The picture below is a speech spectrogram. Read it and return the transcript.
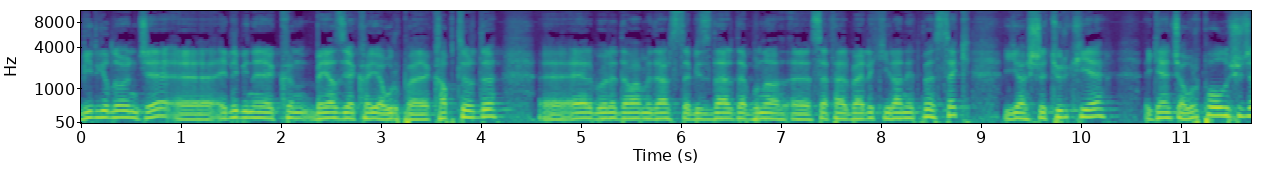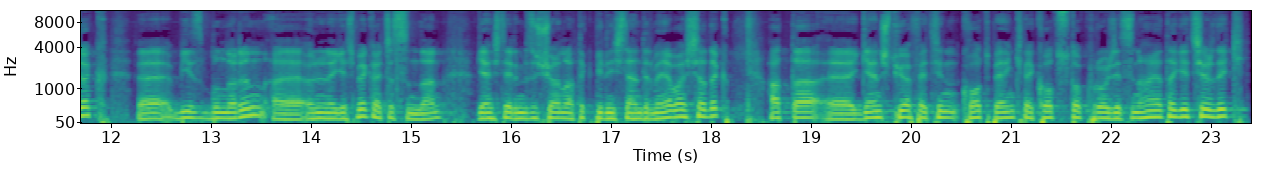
bir yıl önce 50 bine yakın beyaz yakayı Avrupa'ya kaptırdı. Eğer böyle böyle devam ederse bizler de buna e, seferberlik ilan etmezsek yaşlı Türkiye genç Avrupa oluşacak ve biz bunların e, önüne geçmek açısından gençlerimizi şu an artık bilinçlendirmeye başladık. Hatta e, genç TÜYAFET'in Code Bank ve Code Stock projesini hayata geçirdik.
